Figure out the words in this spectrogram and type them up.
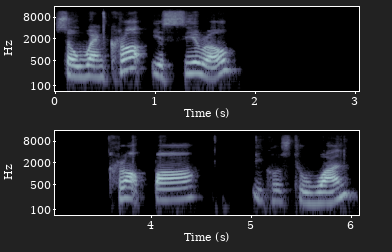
So when clock is zero, clock bar equals to one.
